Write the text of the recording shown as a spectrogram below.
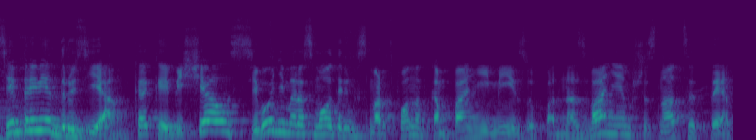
Всем привет, друзья! Как и обещал, сегодня мы рассмотрим смартфон от компании Meizu под названием 16T,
